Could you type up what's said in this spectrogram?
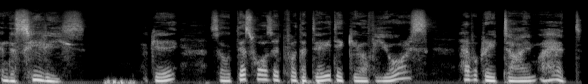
in the series. Okay? So this was it for the day. Take care of yours. Have a great time ahead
